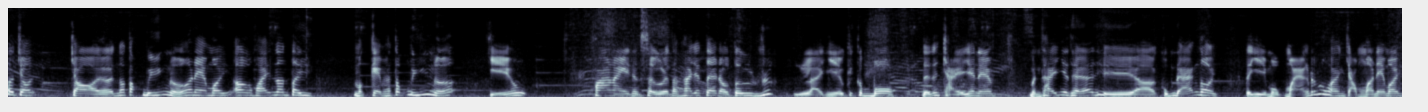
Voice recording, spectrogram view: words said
Á trời trời ơi, nó tóc biến nữa anh em ơi. Ơ phải, nó ti, mà kèm theo tóc biến nữa. Chịu. Pha này thật sự là thằng 2 t đầu tư rất là nhiều cái combo để nó chạy nha anh em. Mình thấy như thế thì ờ, cũng đáng thôi. Tại vì một mạng rất là quan trọng mà anh em ơi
